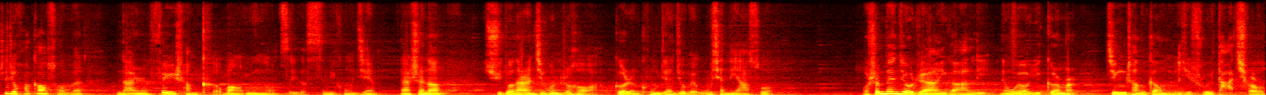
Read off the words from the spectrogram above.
这句话告诉我们，男人非常渴望拥有自己的私密空间，但是呢，许多男人结婚之后啊，个人空间就被无限的压缩。我身边就有这样一个案例，那我有一哥们儿。经常跟我们一起出去打球，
